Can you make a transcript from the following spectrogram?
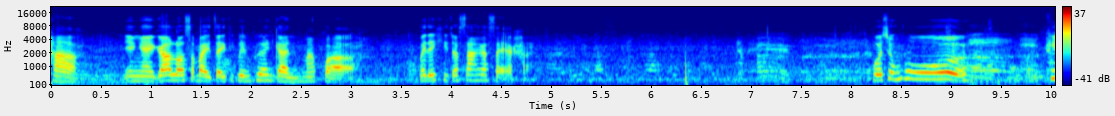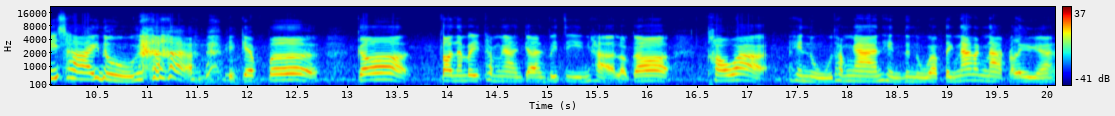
ค่ะ ยังไงก็เราสบายใจที่เป็นเพื่อนกันมากกว่า ไม่ได้คิดจะสร้างกระแสค่ะ แกปเปอร์เออ หัวชมพู พี่ชายหนูค่ะพี่แกปเปอร์ ก็ตอนนั้นไปทำงานกันไปจีนค่ะ แล้วก็เขาอะเห็นหนูทำงานเห็นแต่หนูแบบแต่งหน้าหนักๆอะไรอย่างเงี้ย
